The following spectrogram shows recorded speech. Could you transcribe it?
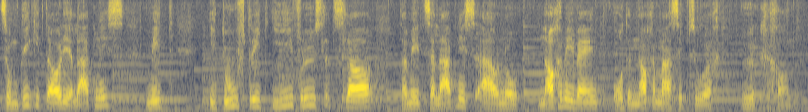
zum digitalen Erlebnis mit in den Auftritt einfließen zu lassen, damit das Erlebnis auch noch nach dem Event oder nach dem Messebesuch wirken kann.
